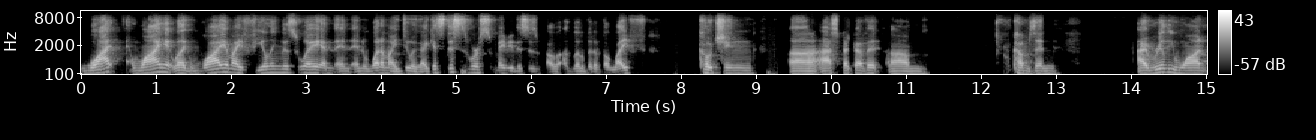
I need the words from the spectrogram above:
why why like why am i feeling this way and and, and what am i doing i guess this is where maybe this is a, a little bit of the life coaching uh aspect of it um comes in. I really want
